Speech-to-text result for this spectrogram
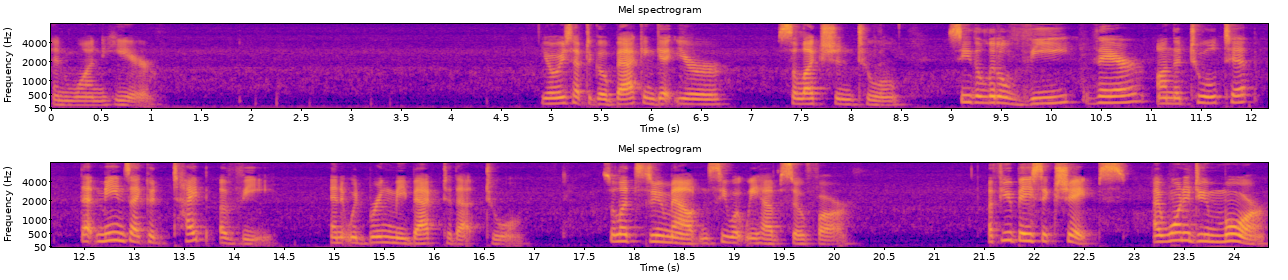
and one here. You always have to go back and get your selection tool. See the little V there on the tooltip? That means I could type a V and it would bring me back to that tool. So let's zoom out and see what we have so far. A few basic shapes. I want to do more,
